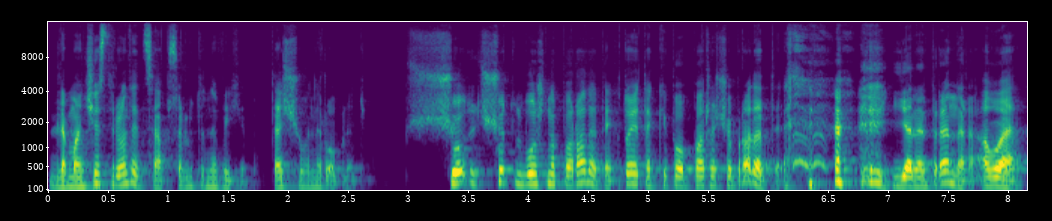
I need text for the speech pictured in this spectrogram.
Для Манчестер Юнайтед це абсолютно не вихід, те, що вони роблять. Що що тут можна порадити? Хто я такий, по-перше, щоб радити? Я не тренер, але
